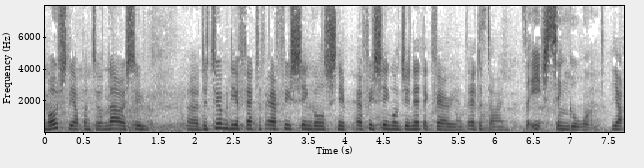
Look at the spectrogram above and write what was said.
mostly up until now is to uh, determine the effect of every single SNP, every single genetic variant at a time. So each single one. Yeah.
